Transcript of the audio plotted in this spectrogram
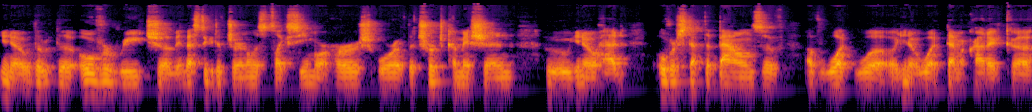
you know the, the overreach of investigative journalists like Seymour Hersh or of the Church Commission, who you know had overstepped the bounds of of what you know what democratic uh,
